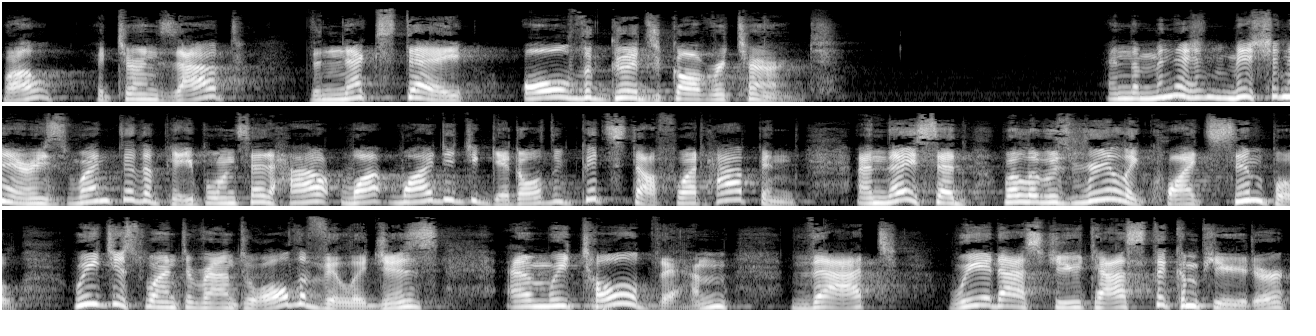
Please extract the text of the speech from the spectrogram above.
Well, it turns out the next day, all the goods got returned. And the missionaries went to the people and said, How, why, why, did you get all the good stuff? What happened? And they said, Well, it was really quite simple. We just went around to all the villages and we told them that we had asked you to ask the computer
